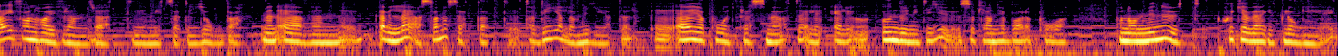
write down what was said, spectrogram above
iPhone har ju förändrat eh, mitt sätt att jobba, men även, eh, även läsarnas sätt att eh, ta del av nyheter. Är jag på ett pressmöte eller, eller under en intervju så kan jag bara på, på någon minut skicka iväg ett blogginlägg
